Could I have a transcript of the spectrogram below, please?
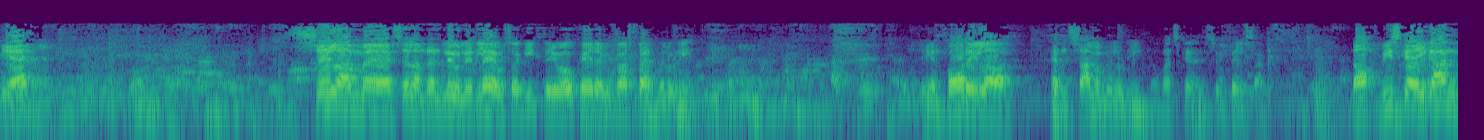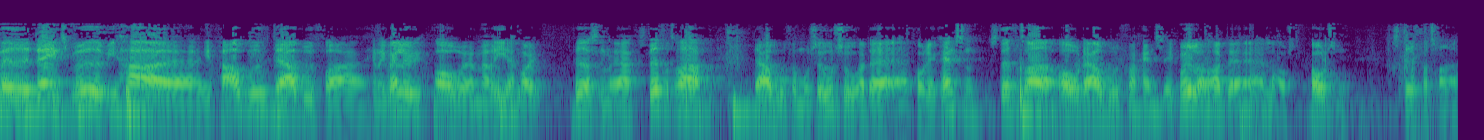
Ja. Selvom, øh, selvom den blev lidt lav, så gik det jo okay, da vi først fandt melodien. Det er en fordel at have den samme melodi, når man skal synge fællessang. Nå, vi skal i gang med dagens møde. Vi har øh, et par afbud. Der er afbud fra Henrik Valø, og øh, Maria Høj Pedersen er stedfortræder. Der er afbud fra Musa Utu, og der er Paul Erik Hansen stedfortræder, og der er afbud fra Hans Erik Møller, og der er Lars Poulsen stedfortræder.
